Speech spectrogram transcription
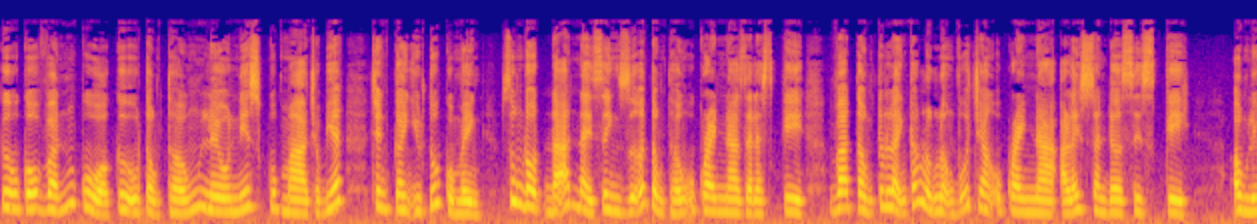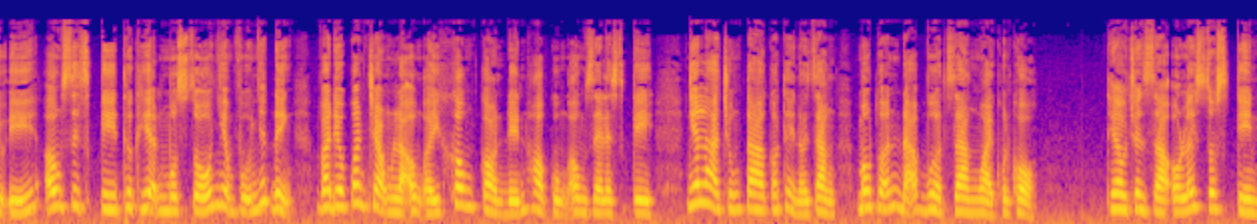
cựu cố vấn của cựu Tổng thống Leonid Kupma cho biết trên kênh YouTube của mình, xung đột đã nảy sinh giữa Tổng thống Ukraine Zelensky và Tổng tư lệnh các lực lượng vũ trang Ukraine Alexander Sisky. Ông lưu ý, ông Sisky thực hiện một số nhiệm vụ nhất định và điều quan trọng là ông ấy không còn đến họp cùng ông Zelensky, nghĩa là chúng ta có thể nói rằng mâu thuẫn đã vượt ra ngoài khuôn khổ. Theo chuyên gia Oleg Soskin,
